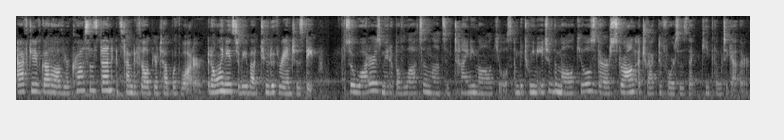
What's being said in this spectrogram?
After you've got all of your crosses done, it's time to fill up your tub with water. It only needs to be about two to three inches deep. So water is made up of lots and lots of tiny molecules, and between each of the molecules, there are strong attractive forces that keep them together.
